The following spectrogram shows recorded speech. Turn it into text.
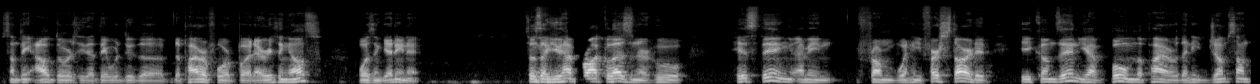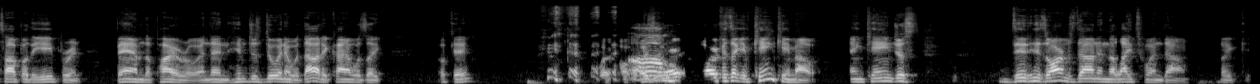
something outdoorsy that they would do the the pyro for, but everything else wasn't getting it. So it's like you have Brock Lesnar, who his thing, I mean, from when he first started, he comes in, you have boom the pyro, then he jumps on top of the apron, bam the pyro, and then him just doing it without it kind of was like, okay. or, or- Um, or- or if it's like if Kane came out and Kane just did his arms down and the lights went down, like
